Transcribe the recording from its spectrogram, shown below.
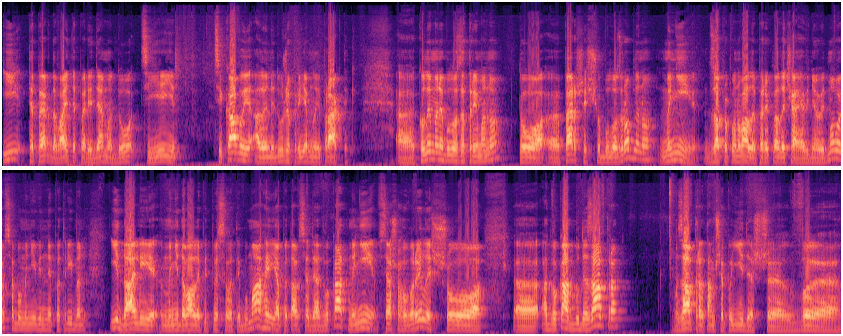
І тепер давайте перейдемо до цієї, цікавої, але не дуже приємної практики. Коли мене було затримано, то е, перше, що було зроблено, мені запропонували перекладача, я від нього відмовився, бо мені він не потрібен. І далі мені давали підписувати бумаги. Я питався, де адвокат. Мені все, що говорили, що е, адвокат буде завтра. Завтра там ще поїдеш е, в,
